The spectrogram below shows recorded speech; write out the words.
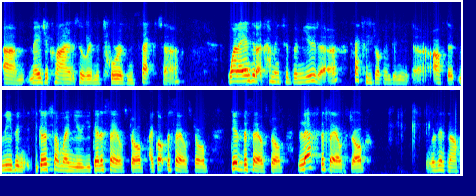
um, major clients who were in the tourism sector when I ended up coming to Bermuda, second job in Bermuda, after leaving, you go somewhere new, you get a sales job. I got the sales job, did the sales job, left the sales job. It was enough.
